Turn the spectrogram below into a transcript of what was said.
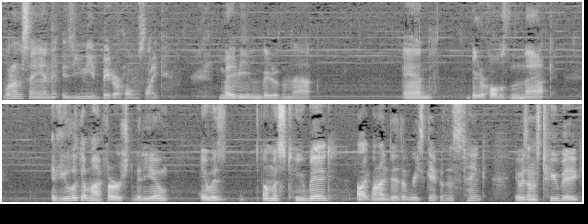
what I'm saying is you need bigger holes, like maybe even bigger than that, and bigger holes than that. If you look at my first video, it was almost too big. Like when I did the rescape of this tank, it was almost too big,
